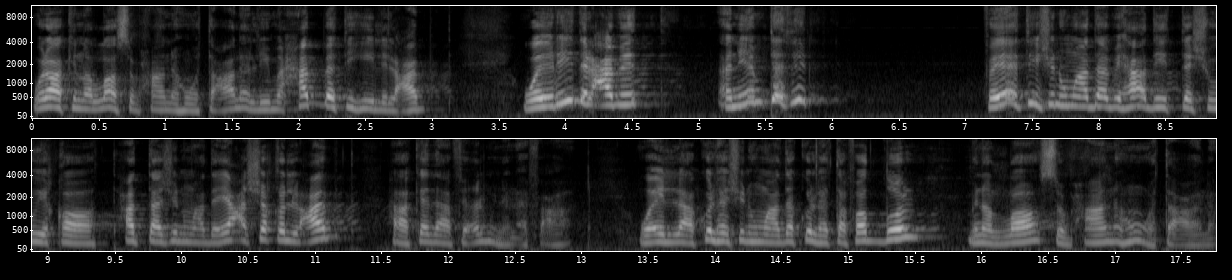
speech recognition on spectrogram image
ولكن الله سبحانه وتعالى لمحبته للعبد ويريد العبد أن يمتثل. فيأتي شنو ماذا بهذه التشويقات؟ حتى شنو ماذا؟ يعشق العبد هكذا فعل من الأفعال. وإلا كلها شنو ماذا؟ كلها تفضل من الله سبحانه وتعالى.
